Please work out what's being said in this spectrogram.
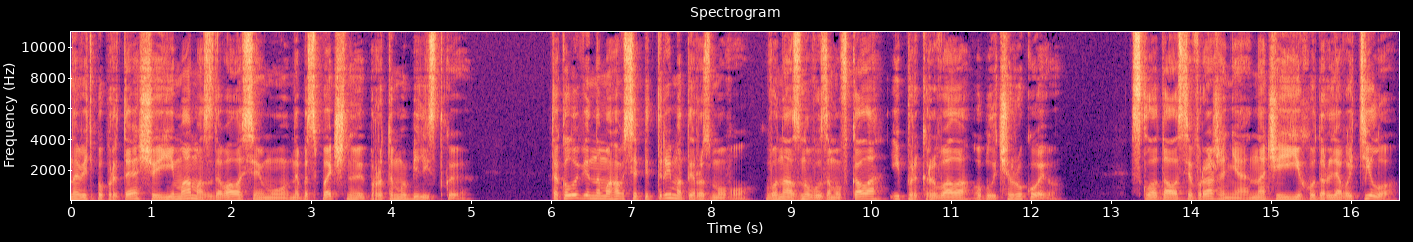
навіть попри те, що її мама здавалася йому небезпечною протимобілісткою. Та коли він намагався підтримати розмову, вона знову замовкала і прикривала обличчя рукою. Складалося враження, наче її ходорляве тіло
